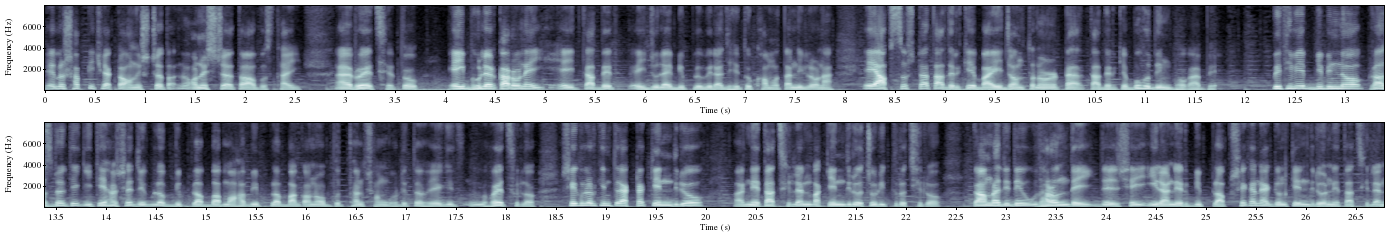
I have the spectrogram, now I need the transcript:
এগুলো সব কিছু একটা অনিশ্চয়তা অনিশ্চয়তা অবস্থায় রয়েছে। তো এই ভুলের কারণেই এই তাদের এই জুলাই বিপ্লবীরা যেহেতু ক্ষমতা নিল না, এই আফসোসটা তাদেরকে বা এই যন্ত্রণাটা তাদেরকে বহুদিন ভোগাবে। পৃথিবীর বিভিন্ন রাজনৈতিক ইতিহাসে যেগুলো বিপ্লব বা মহাবিপ্লব বা গণ অভ্যুত্থান সংঘটিত হয়ে হয়েছিল সেগুলোর কিন্তু একটা কেন্দ্রীয় নেতা ছিলেন বা কেন্দ্রীয় চরিত্র ছিল। তো আমরা যদি উদাহরণ দেই যে সেই ইরানের বিপ্লব সেখানে একজন কেন্দ্রীয় নেতা ছিলেন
